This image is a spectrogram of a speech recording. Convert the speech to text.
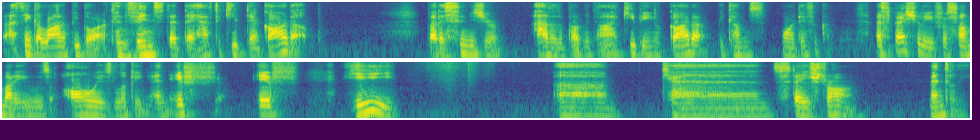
I think a lot of people are convinced that they have to keep their guard up. But as soon as you're out of the public eye, keeping your guard up becomes more difficult, especially for somebody who's always looking. And if if he um, can stay strong mentally,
